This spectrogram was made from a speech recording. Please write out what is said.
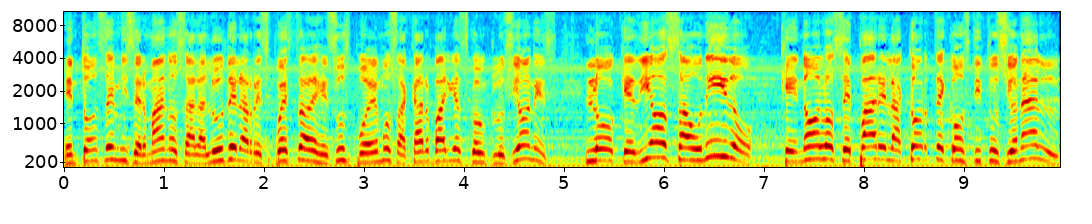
Entonces, mis hermanos, a la luz de la respuesta de Jesús podemos sacar varias conclusiones. Lo que Dios ha unido, que no lo separe la Corte Constitucional.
